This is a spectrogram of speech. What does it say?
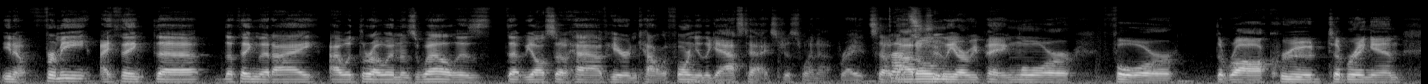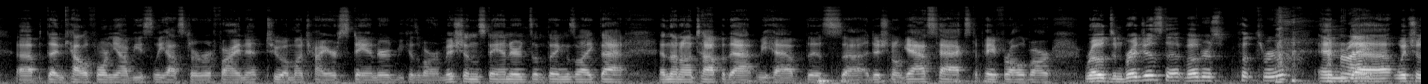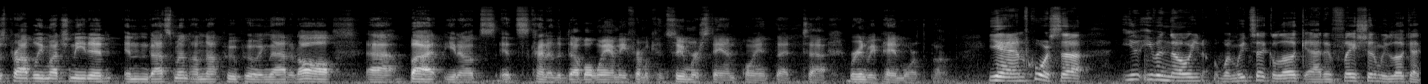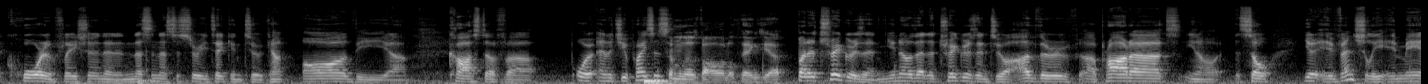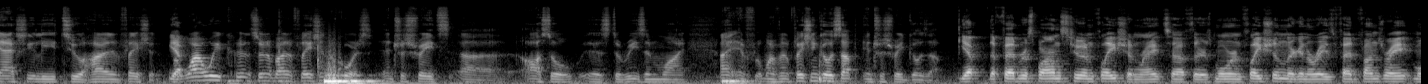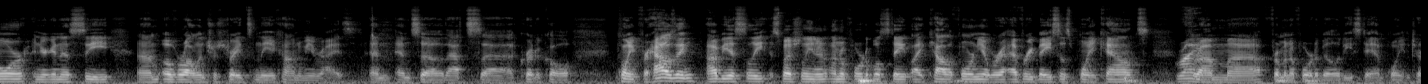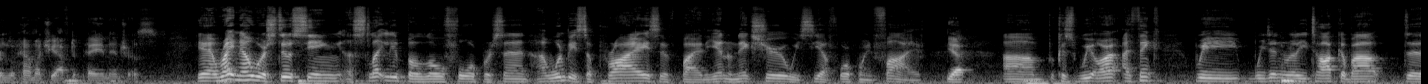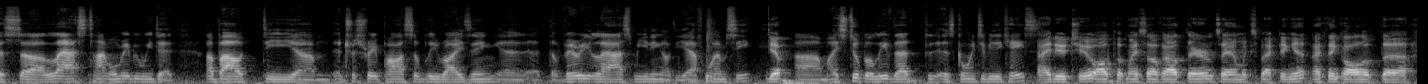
you know, for me, I think the the thing that I I would throw in as well is that we also have here in California the gas tax just went up, right? So That's not true. only are we paying more for the raw crude to bring in, uh, but then California obviously has to refine it to a much higher standard because of our emission standards and things like that. And then on top of that, we have this uh, additional gas tax to pay for all of our roads and bridges that voters put through, and Right. uh, which is probably much needed investment. I'm not poo-pooing that at all, uh, but you know, it's it's kind of the double whammy from a consumer standpoint that uh, we're going to be paying more at the pump. Yeah, and of course, uh, even though you know, when we take a look at inflation, we look at core inflation, and it doesn't necessarily take into account all the um, cost of uh, oil energy prices. Some of those volatile things, yeah. but it triggers in. You know that it triggers into other uh, products. You know, so you know eventually it may actually lead to a higher inflation. Yeah. Why are we concerned about inflation? Of course, interest rates uh, also is the reason why. Uh, when inflation goes up, interest rate goes up. Yep, the Fed responds to inflation, right? So if there's more inflation, they're going to raise Fed funds rate more, and you're going to see um, overall interest rates in the economy rise, and and so that's uh, a critical point for housing, obviously, especially in an unaffordable state like California, where every basis point counts Right. from uh, from an affordability standpoint in terms of how much you have to pay in interest. Yeah, right now we're still seeing a slightly below four percent. I wouldn't be surprised if by the end of next year we see a four point five. Yeah. um, because we are. I think we we didn't really talk about this uh, last time, or maybe we did about the um, interest rate possibly rising at, at the very last meeting of the FOMC. Yep. Um, I still believe that is going to be the case. I do too. I'll put myself out there and say I'm expecting it. I think all of the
